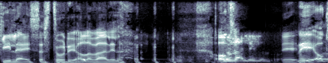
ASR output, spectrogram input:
kileissä studiolla välillä. No Onks, välillä. niin, onko,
